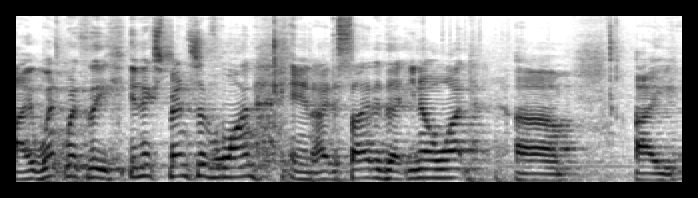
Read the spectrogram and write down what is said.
I went with the inexpensive one and I decided that, you know what, um, I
